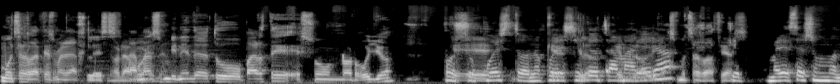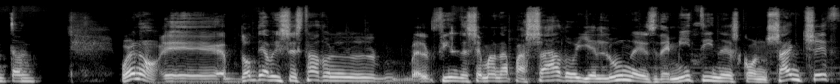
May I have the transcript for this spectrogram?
Muchas gracias, María Ángeles. Además, viniendo de tu parte, es un orgullo. Por supuesto, no puede ser de otra manera. Muchas gracias. Que mereces un montón. Bueno, eh, ¿dónde habéis estado el, el, fin de semana pasado y el lunes de mítines con Sánchez?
